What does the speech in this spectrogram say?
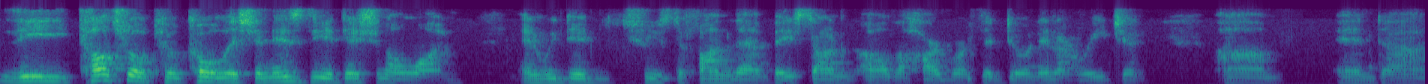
the Cultural Coalition is the additional one, and we did choose to fund them based on all the hard work they're doing in our region. Um, and uh,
